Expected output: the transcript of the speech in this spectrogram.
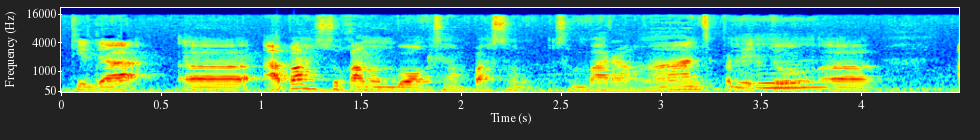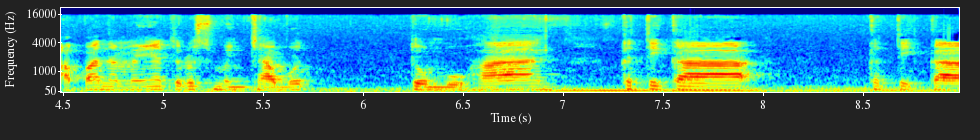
tidak eh, apa suka membuang sampah sem- sembarangan seperti itu eh, apa namanya terus mencabut tumbuhan ketika ketika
